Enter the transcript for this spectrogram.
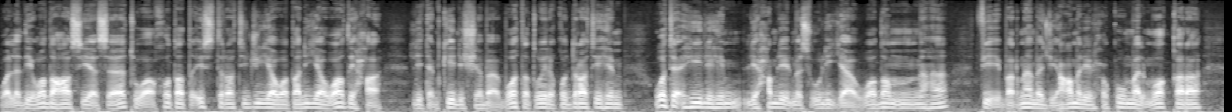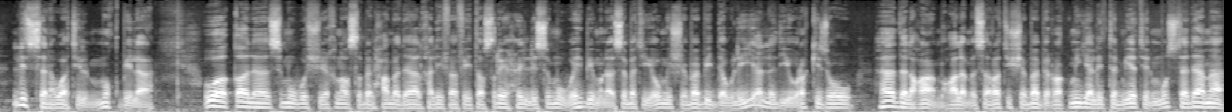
والذي وضع سياسات وخطط استراتيجية وطنية واضحة لتمكين الشباب وتطوير قدراتهم وتأهيلهم لحمل المسؤولية وضمها في برنامج عمل الحكومة الموقرة للسنوات المقبلة. وقال سمو الشيخ ناصر بن حمد الخليفة في تصريح لسموه بمناسبة يوم الشباب الدولي الذي يركز هذا العام على مسارات الشباب الرقمية للتنمية المستدامة.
